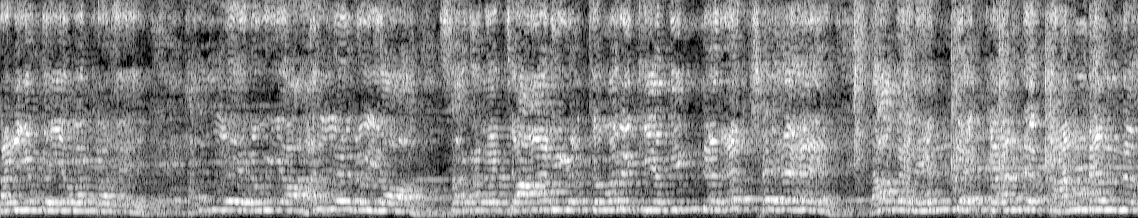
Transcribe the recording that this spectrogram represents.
കഴിയും ദൈവമക്കളെ? അല്ലേ ലൂയ അല്ലേ ലൂയ സകല ജാതികൾക്ക് ഒരുക്കിയ നിന്റെ രക്ഷയെ അവൻ എന്റെ കണ്ണ് കണ്ടെന്ന്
